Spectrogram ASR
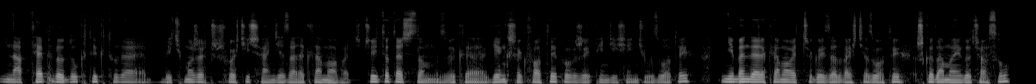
na te produkty, które być może w przyszłości trzeba będzie zareklamować. Czyli to też są zwykle większe kwoty, powyżej 50 zł. Nie będę reklamować czegoś za 20 zł, szkoda mojego czasu.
